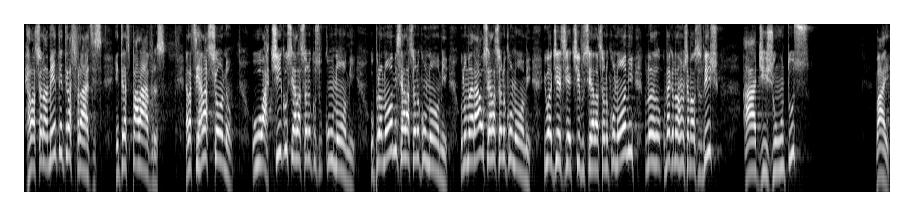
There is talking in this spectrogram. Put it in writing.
Relacionamento entre as frases, entre as palavras. Elas se relacionam. O artigo se relaciona com o nome, o pronome se relaciona com o nome, o numeral se relaciona com o nome, e o adjetivo se relaciona com o nome. Como é que nós vamos chamar esses bichos? Adjuntos. Vai.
